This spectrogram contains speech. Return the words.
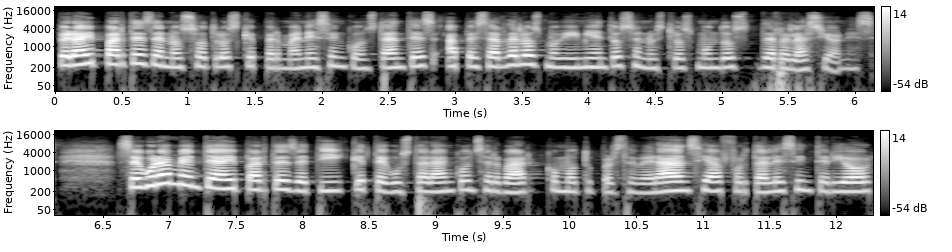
pero hay partes de nosotros que permanecen constantes a pesar de los movimientos en nuestros mundos de relaciones. Seguramente hay partes de ti que te gustarán conservar como tu perseverancia, fortaleza interior,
